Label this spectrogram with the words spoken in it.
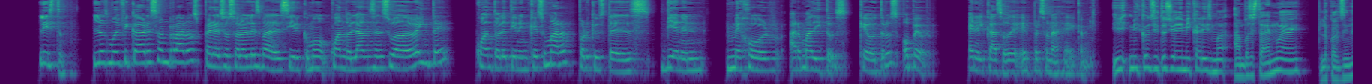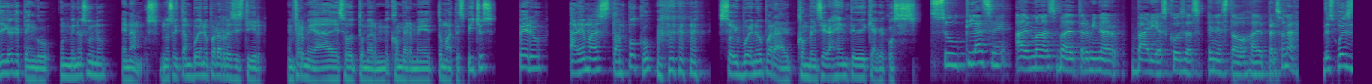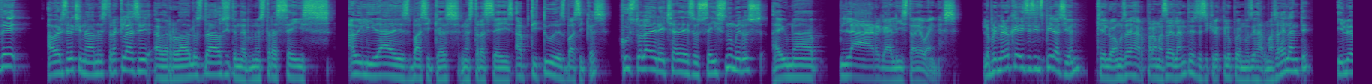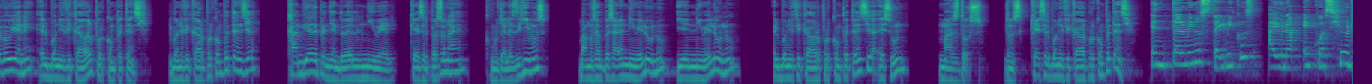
Listo. Los modificadores son raros, pero eso solo les va a decir como cuando lancen su dado de 20, cuánto le tienen que sumar, porque ustedes vienen mejor armaditos que otros o peor, en el caso del personaje de Camilo. Y mi constitución y mi carisma ambos están en 9, lo cual significa que tengo un menos 1 en ambos. No soy tan bueno para resistir enfermedades o tomarme, comerme tomates pichos, pero además tampoco soy bueno para convencer a gente de que haga cosas. Su clase además va a determinar varias cosas en esta hoja de personaje. Después de haber seleccionado nuestra clase, haber rodado los dados y tener nuestras seis habilidades básicas, nuestras seis aptitudes básicas, justo a la derecha de esos seis números hay una larga lista de vainas. Lo primero que dice es inspiración, que lo vamos a dejar para más adelante, ese sí creo que lo podemos dejar más adelante. Y luego viene el bonificador por competencia. El bonificador por competencia cambia dependiendo del nivel que es el personaje. Como ya les dijimos, vamos a empezar en nivel 1 y en nivel 1 el bonificador por competencia es un más 2. Entonces, ¿qué es el bonificador por competencia? En términos técnicos, hay una ecuación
